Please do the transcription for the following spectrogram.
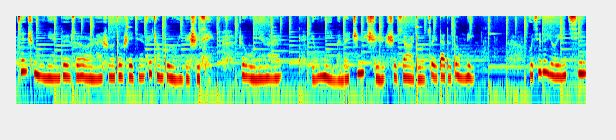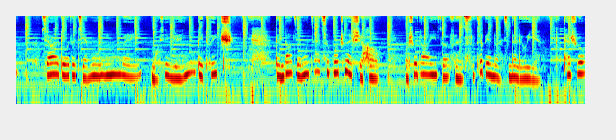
坚持五年对所有人来说都是一件非常不容易的事情，这五年来。有你们的支持是小耳朵最大的动力。我记得有一期小耳朵的节目因为某些原因被推迟，等到节目再次播出的时候，我收到了一则粉丝特别暖心的留言，他说：“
